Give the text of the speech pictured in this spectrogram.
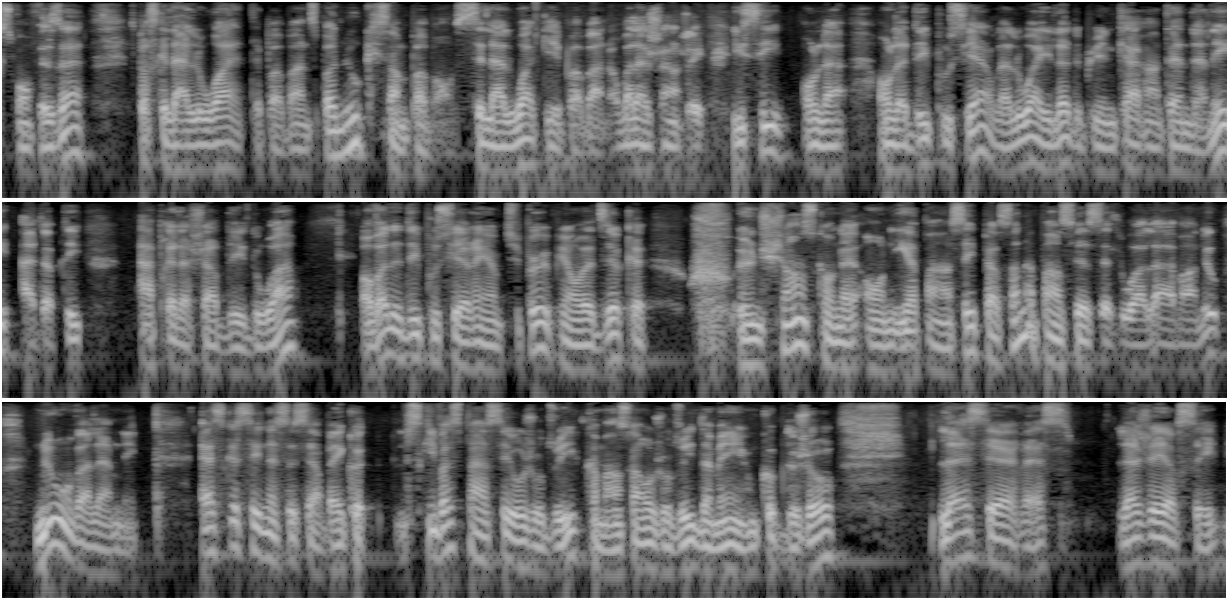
ce qu'on faisait, c'est parce que la loi était pas bonne. C'est pas nous qui sommes pas bons, c'est la loi qui est pas bonne. On va la changer. Ici, on la, on la dépoussière. La loi est là depuis une quarantaine d'années, adoptée après la charte des droits. On va le dépoussiérer un petit peu, puis on va dire que une chance qu'on on y a pensé. Personne n'a pensé à cette loi-là avant nous. Nous, on va l'amener. Est-ce que c'est nécessaire? Ben écoute, ce qui va se passer aujourd'hui, commençant aujourd'hui, demain, une couple de jours, la SCRS, la GRC,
